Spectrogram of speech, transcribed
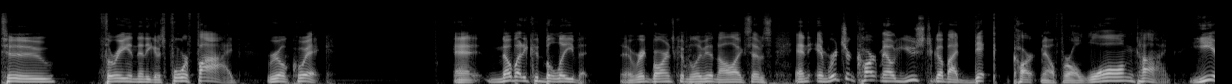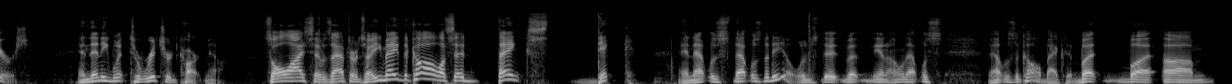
two, three, and then he goes four, five, real quick. And nobody could believe it. Uh, Rick Barnes couldn't believe it, and all I said was, and, and Richard Cartmell used to go by Dick Cartmell for a long time, years. And then he went to Richard Cartmell. So all I said was afterwards, so he made the call. I said, thanks, Dick. And that was that was the deal. It was, but you know, that was that was the call back then. But but um,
